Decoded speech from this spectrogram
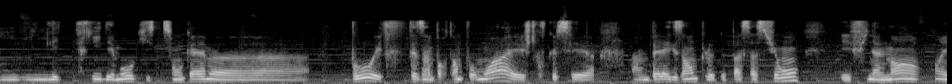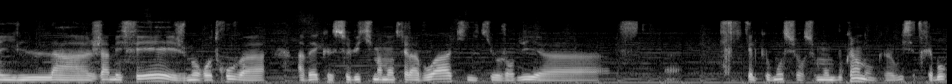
il, il, écrit des mots qui sont quand même beau et très important pour moi et je trouve que c'est un bel exemple de passation. Et finalement il l'a jamais fait et je me retrouve à, avec celui qui m'a montré la voie qui, qui aujourd'hui euh, écrit quelques mots sur, sur mon bouquin. Donc euh, oui c'est très beau.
